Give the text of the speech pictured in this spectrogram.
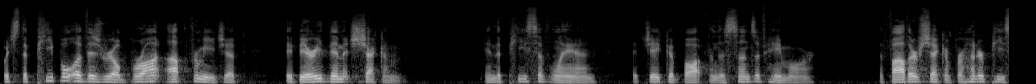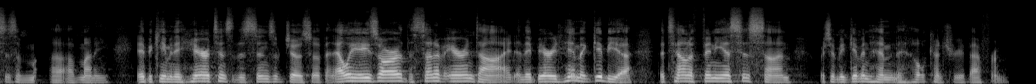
which the people of Israel brought up from Egypt, they buried them at Shechem in the piece of land that Jacob bought from the sons of Hamor, the father of Shechem, for 100 pieces of, uh, of money. It became an inheritance of the sins of Joseph. And Eleazar, the son of Aaron, died, and they buried him at Gibeah, the town of Phinehas, his son, which had been given him in the hill country of Ephraim.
